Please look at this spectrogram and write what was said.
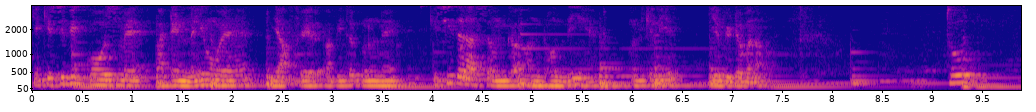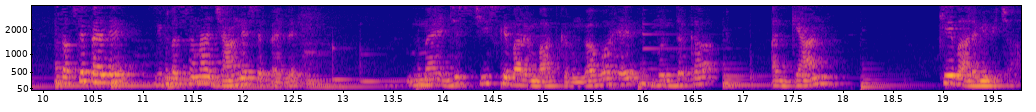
कि किसी भी कोर्स में अटेंड नहीं हुए हैं, या फिर अभी तक उन्होंने किसी तरह से उनका अनुभव नहीं है, उनके लिए ये वीडियो बनाऊँ तो सबसे पहले विपसना जानने से पहले मैं जिस चीज़ के बारे में बात करूँगा, वह है बुद्ध का अज्ञान के बारे में विचार।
